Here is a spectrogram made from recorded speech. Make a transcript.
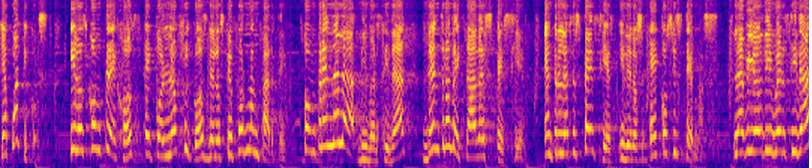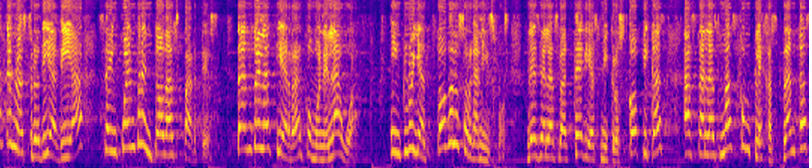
y acuáticos, y los complejos ecológicos de los que forman parte. Comprende la diversidad dentro de cada especie, entre las especies y de los ecosistemas. La biodiversidad de nuestro día a día se encuentra en todas partes, tanto en la tierra como en el agua. Incluye a todos los organismos, desde las bacterias microscópicas hasta las más complejas plantas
